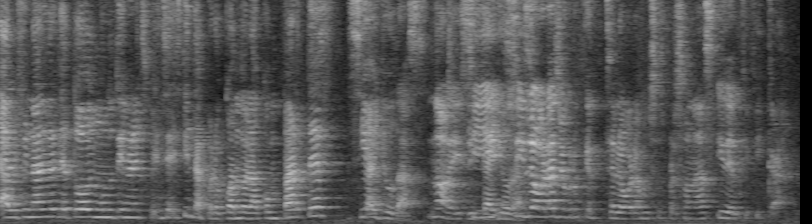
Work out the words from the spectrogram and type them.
al final del día todo el mundo tiene una experiencia distinta, pero cuando la compartes, sí ayudas. No, y sí, te ayudas. sí logras, yo creo que se logra a muchas personas identificar.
